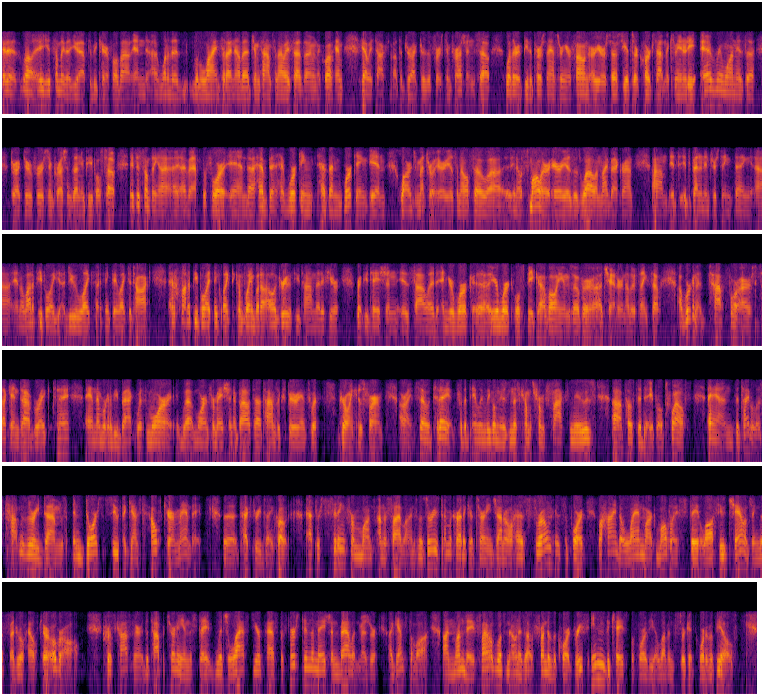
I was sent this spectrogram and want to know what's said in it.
It is. Well, it's something that you have to be careful about. And uh, one of the little lines that I know that Jim Thompson always says, I'm going to quote him, he always talks about the directors of first impression. So whether it be the person answering your phone or your associates or clerks out in the community, everyone is a director of first impressions on new people. So it's just something I, I've asked before and uh, have been have working have been working in large metro areas and also uh, you know smaller areas as well. In my background, um, it's it's been an interesting thing, uh, and a lot of people I do like. I think they like to talk, and a lot of people I think like to complain. But I'll agree with you, Tom, that if your reputation is solid and your work uh, your work will speak uh, volumes over uh, chatter and other things. So uh, we're going to top for our second uh, break today, and then we're going to be back with more uh, more information about uh, Tom's experience with growing his firm. All right, so today for the daily legal news, and this comes from Fox News, uh, posted April 12th, and the title is Top Missouri Dems Endorse Suit Against Healthcare Mandate. The text reads, I quote, After sitting for months on the sidelines, Missouri's Democratic Attorney General has thrown his support behind a landmark multi state lawsuit challenging the federal health care overhaul. Chris Koster, the top attorney in the state, which last year passed the first in the nation ballot measure against the law, on Monday filed what's known as a friend of the court brief in the case before the 11th Circuit Court of Appeals.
